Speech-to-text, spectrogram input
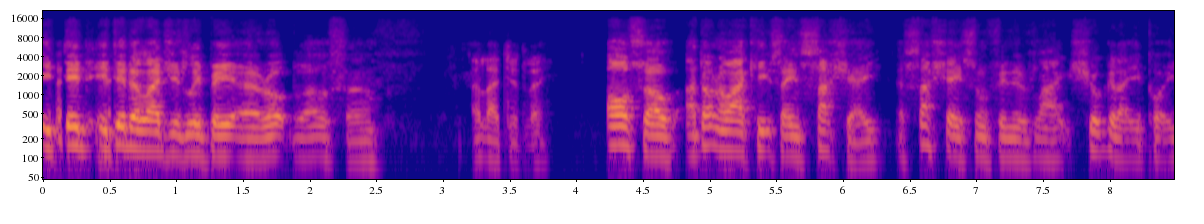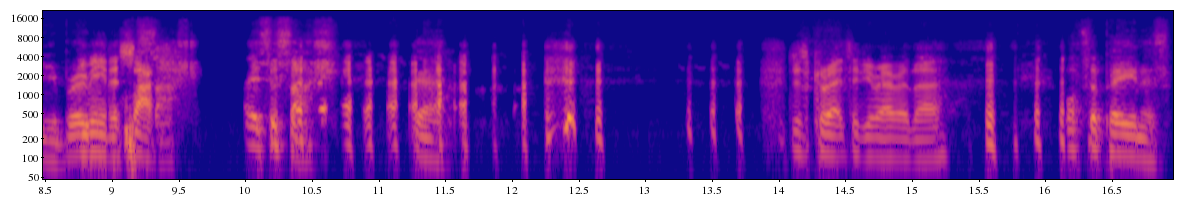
he did he did allegedly beat her up though, so Allegedly. also I don't know why I keep saying sachet. A sachet is something of like sugar that you put in your brew. You mean a sash? It's a sash. yeah. Just corrected your error there. What a penis.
